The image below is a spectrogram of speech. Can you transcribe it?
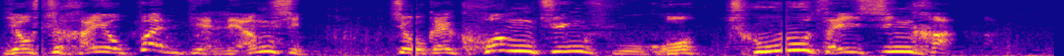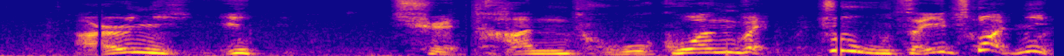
要是还有半点良心，就该匡君辅国，除贼兴汉。而你，却贪图官位，助贼篡逆。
